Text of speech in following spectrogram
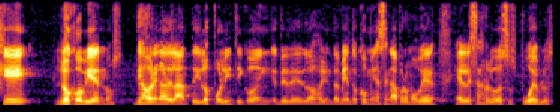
que los gobiernos de ahora en adelante y los políticos en- de, de los ayuntamientos comiencen a promover el desarrollo de sus pueblos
